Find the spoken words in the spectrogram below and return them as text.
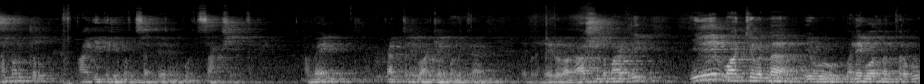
ಸಮರ್ಥರು ಆಗಿದ್ದೀರಿ ಎಂಬ ಸತ್ಯ ನಿಮ್ಮ ಕುರಿತು ಸಾಕ್ಷಿ ಇರ್ತದೆ ಆಮೇಲೆ ಕರ್ತನಿ ವಾಕ್ಯ ಮೂಲಕ ಇದನ್ನು ಹೇಳುವಾಗ ಆಶ್ರದ ಮಾಡಲಿ ಈ ವಾಕ್ಯವನ್ನು ನೀವು ಮನೆಗೆ ಹೋದ ನಂತರವೂ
